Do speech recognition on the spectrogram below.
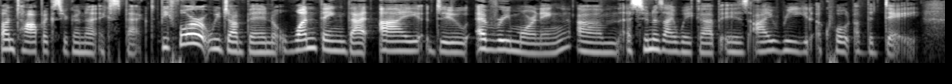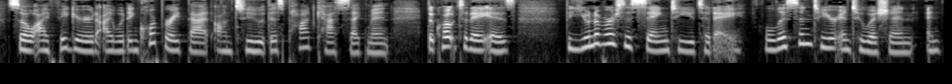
fun topics you're going to expect. Before we jump in, one thing that I do every morning um, as soon as I wake up is I read a quote of the day. So I figured I would incorporate that onto this podcast segment. The quote today is The universe is saying to you today, listen to your intuition and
